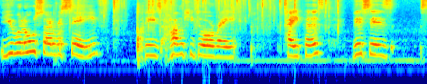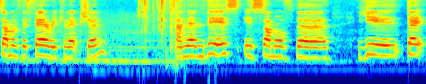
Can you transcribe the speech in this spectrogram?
You will also receive these Hunky Dory papers. This is some of the fairy collection. And then this is some of the year date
